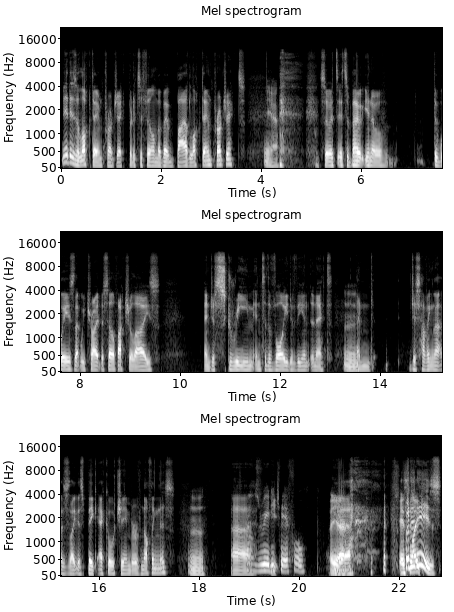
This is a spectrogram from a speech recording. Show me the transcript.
It is a lockdown project, but it's a film about bad lockdown projects. Yeah. So it's it's about you know the ways that we try to self actualize and just scream into the void of the internet Mm, and just having that as like this big echo chamber of nothingness. mm. Uh, Sounds really y- cheerful. Yeah. It's but like it is.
